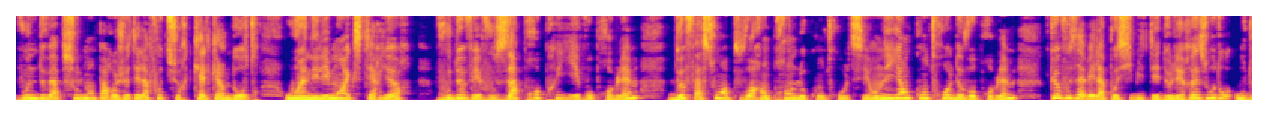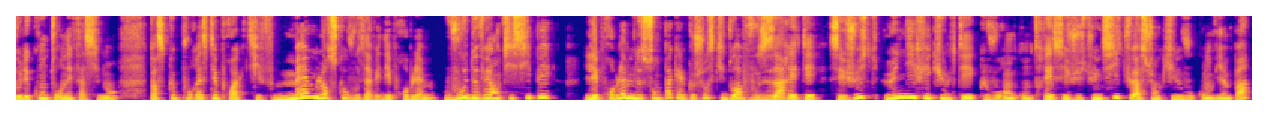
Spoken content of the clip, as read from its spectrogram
Vous ne devez absolument pas rejeter la faute sur quelqu'un d'autre ou un élément extérieur. Vous devez vous approprier vos problèmes de façon à pouvoir en prendre le contrôle. C'est en ayant contrôle de vos problèmes que vous avez la possibilité de les résoudre ou de les contourner facilement. Parce que pour rester proactif, même lorsque vous avez des problèmes, vous devez anticiper. Les problèmes ne sont pas quelque chose qui doit vous arrêter. C'est juste une difficulté que vous rencontrez, c'est juste une situation qui ne vous convient pas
